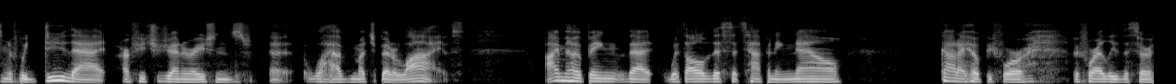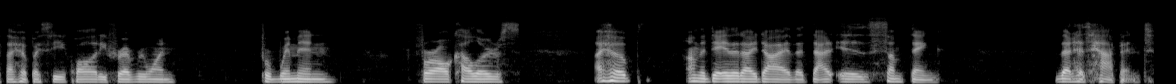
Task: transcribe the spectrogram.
And if we do that, our future generations uh, will have much better lives. I'm hoping that with all of this that's happening now, God, I hope before before I leave this earth, I hope I see equality for everyone, for women, for all colors. I hope on the day that I die that that is something that has happened.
